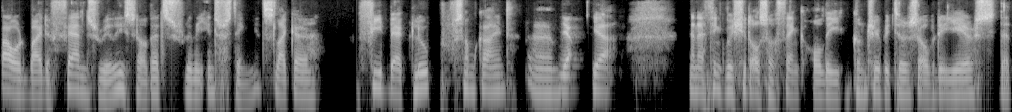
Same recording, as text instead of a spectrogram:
powered by the fans really, so that's really interesting. It's like a feedback loop of some kind. Um, yeah, yeah. And I think we should also thank all the contributors over the years that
